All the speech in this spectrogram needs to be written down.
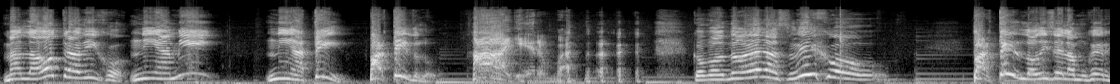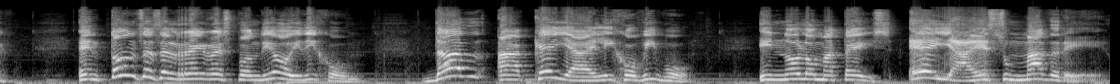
Mas la otra dijo, ni a mí ni a ti, partidlo. Ay hermano, como no era su hijo, partidlo, dice la mujer. Entonces el rey respondió y dijo, dad a aquella el hijo vivo y no lo matéis. Ella es su madre.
